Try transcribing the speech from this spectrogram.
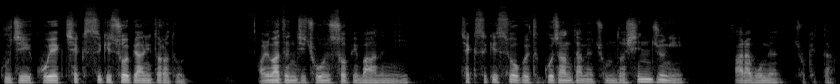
굳이 고액 책 쓰기 수업이 아니더라도 얼마든지 좋은 수업이 많으니 책 쓰기 수업을 듣고자 한다면 좀 더 신중히 알아보면 좋겠다.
